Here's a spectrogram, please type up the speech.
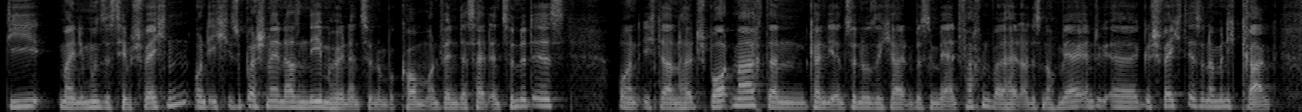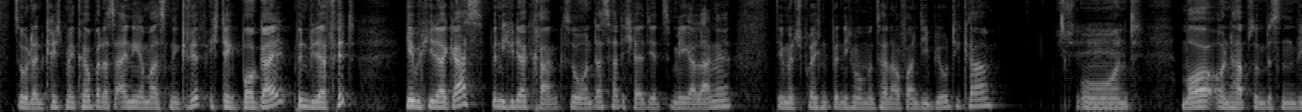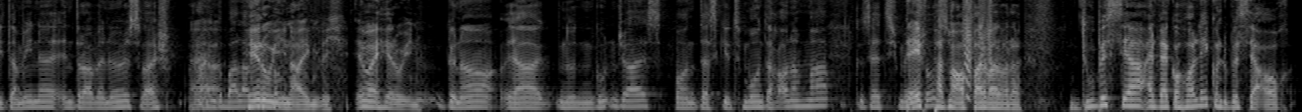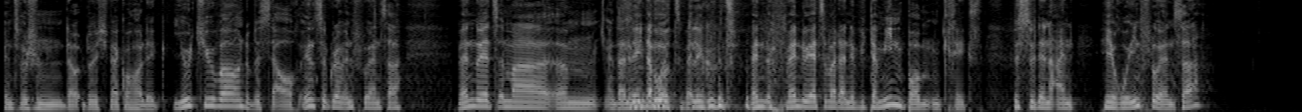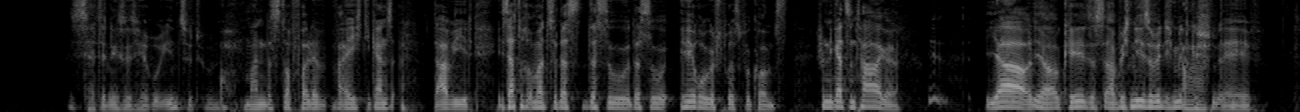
die mein Immunsystem schwächen und ich super schnell Nasennebenhöhlenentzündung bekomme. Und wenn das halt entzündet ist und ich dann halt Sport mache, dann kann die Entzündung sich halt ein bisschen mehr entfachen, weil halt alles noch mehr äh, geschwächt ist und dann bin ich krank. So, dann kriegt mein Körper das einigermaßen in den Griff. Ich denke, boah, geil, bin wieder fit, gebe ich wieder Gas, bin ich wieder krank. So, und das hatte ich halt jetzt mega lange. Dementsprechend bin ich momentan auf Antibiotika und more und habe so ein bisschen Vitamine intravenös, weißt du, Ja, reingeballert. Heroin bekommen. eigentlich. Immer Heroin. Genau, ja, nur einen guten Scheiß. Und das gibt's Montag auch nochmal. Setze ich mir den Dave, pass mal auf, warte, warte, warte. Du bist ja ein Workaholic und du bist ja auch inzwischen durch Workaholic YouTuber und du bist ja auch Instagram-Influencer. Wenn du jetzt immer ähm, deine Vitamin- gut, klingt gut. wenn, wenn du jetzt immer deine Vitaminbomben kriegst, bist du denn ein Hero-Influencer? Das hat ja nichts mit Heroin zu tun. Oh Mann, das ist doch voll der, weil ich die ganze, David, ich sag doch immer zu, dass, dass du, dass du Hero gespritzt bekommst. Schon die ganzen Tage. Ja, Ja, okay, das habe ich nie so richtig Ach, mitgeschnitten. Dave.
